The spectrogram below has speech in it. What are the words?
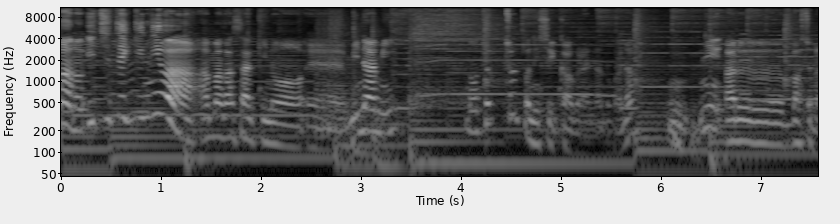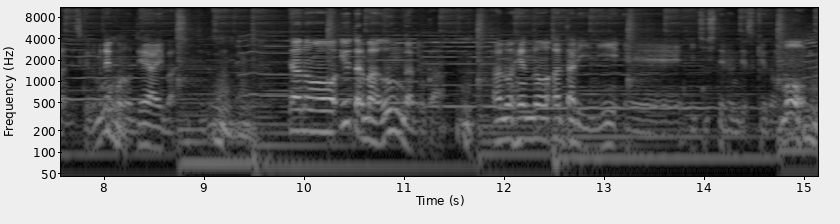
まああの位置的には尼崎の、えー南のちょちょっと西側ぐらいなのかな、うん。にある場所なんですけどもね、うん。この出会い橋っていううんうん。のが、であの言うたらまあ運河とか、あの辺の辺りに、えー位置してるんですけども、うんうん。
